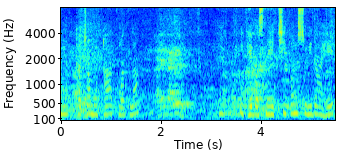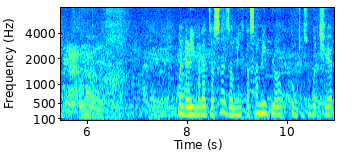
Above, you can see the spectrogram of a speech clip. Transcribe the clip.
मोठाच्या मोठा आतमधला. इथे बसण्याची पण सुविधा आहे. मंडळी मला जसा जमेल तसा मी ब्लॉग तुमच्यासोबत शेअर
